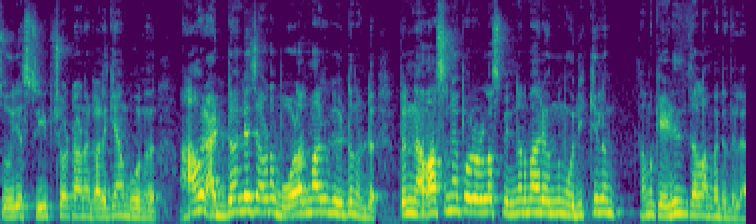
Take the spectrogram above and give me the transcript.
സൂര്യ സ്വീപ്പ് ഷോട്ടാണ് കളിക്കാൻ പോകുന്നത്. ആ ഒരു അഡ്വാന്റേജ് അവിടെ ബോളർമാർക്ക് കിട്ടുന്നുണ്ട്. പിന്നെ നവാസിനെ പോലുള്ള സ്പിന്നർമാരെ ഒന്നും ഒരിക്കലും നമുക്ക് എഴുതി തള്ളാൻ പറ്റത്തില്ല.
